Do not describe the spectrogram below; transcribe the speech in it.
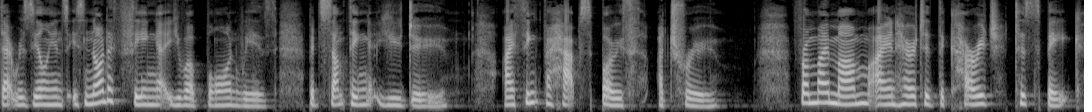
that resilience is not a thing you are born with, but something you do. I think perhaps both are true. From my mum, I inherited the courage to speak,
